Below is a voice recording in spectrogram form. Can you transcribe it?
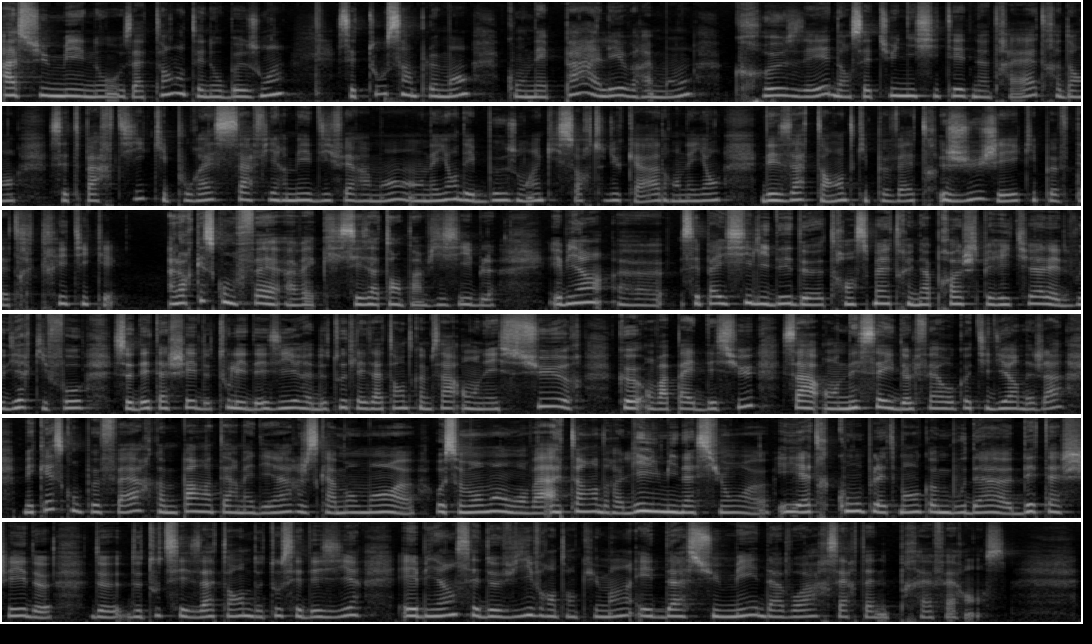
assumer nos attentes et nos besoins, c'est tout simplement qu'on n'est pas allé vraiment creuser dans cette unicité de notre être, dans cette partie qui pourrait s'affirmer différemment en ayant des besoins qui sortent du cadre, en ayant des attentes qui peuvent être jugées, qui peuvent être critiquées. Alors qu'est-ce qu'on fait avec ces attentes invisibles? Eh bien, euh, c'est pas ici l'idée de transmettre une approche spirituelle et de vous dire qu'il faut se détacher de tous les désirs et de toutes les attentes comme ça. On est sûr qu'on va pas être déçu. Ça, on essaye de le faire au quotidien déjà. Mais qu'est-ce qu'on peut faire comme pas intermédiaire jusqu'à moment, euh, au ce moment où on va atteindre l'illumination euh, et être complètement comme Bouddha détaché de, de, de toutes ces attentes, de tous ces désirs? Eh bien, c'est de vivre vivre en tant qu'humain et d'assumer d'avoir certaines préférences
